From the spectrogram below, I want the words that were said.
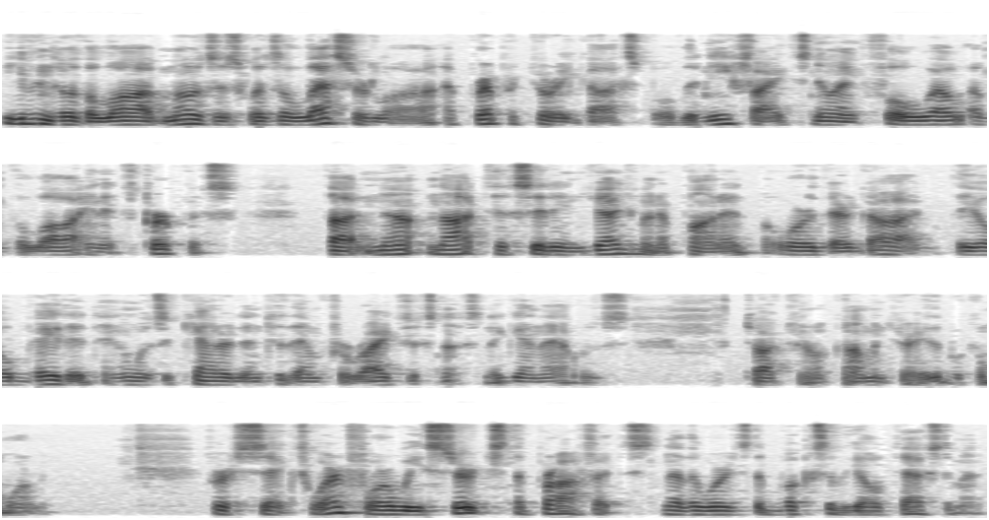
Even though the law of Moses was a lesser law, a preparatory gospel, the Nephites, knowing full well of the law and its purpose, thought not, not to sit in judgment upon it or their God. They obeyed it and it was accounted unto them for righteousness. And again, that was Doctrinal Commentary, of the Book of Mormon. Verse 6 Wherefore we search the prophets, in other words, the books of the Old Testament,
